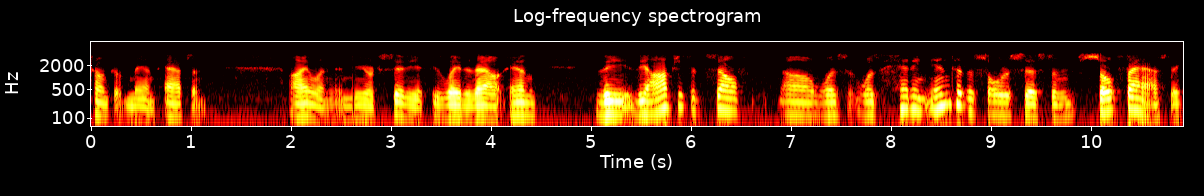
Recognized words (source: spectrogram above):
chunk of Manhattan Island in New York City if you laid it out, and the the object itself uh, was was heading into the solar system so fast it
